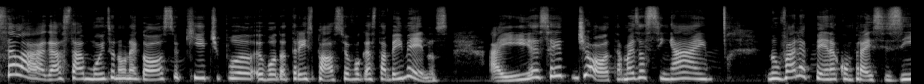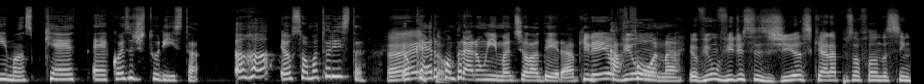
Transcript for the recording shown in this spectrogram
sei lá, gastar muito num negócio que, tipo, eu vou dar três passos e eu vou gastar bem menos. Aí ia ser idiota. Mas assim, ai, não vale a pena comprar esses ímãs, porque é, é coisa de turista. Aham, eu sou uma turista. É, eu quero então. comprar um imã de geladeira. Que nem eu vi, um, cafona. eu vi um vídeo esses dias que era a pessoa falando assim:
